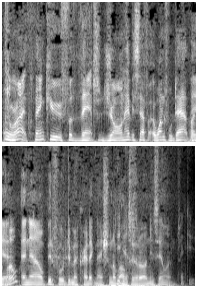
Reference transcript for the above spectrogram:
All right, thank you for that, John. Have yourself a wonderful day out there in our beautiful democratic nation of yes. Aotearoa, New Zealand. Thank you.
